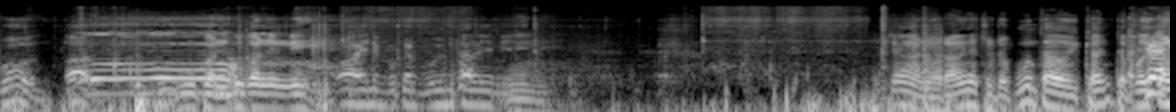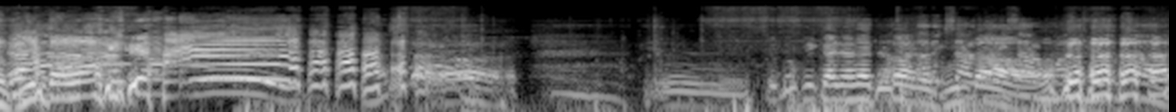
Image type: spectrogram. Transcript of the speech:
Buntal. Bukan bukan ini. Oh, ini bukan buntal ini. Ini. Jangan orangnya sudah buntal ikan, dapat ikan buntal lagi. Cukup ikannya saja kan Tarik sal, tarik sal.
